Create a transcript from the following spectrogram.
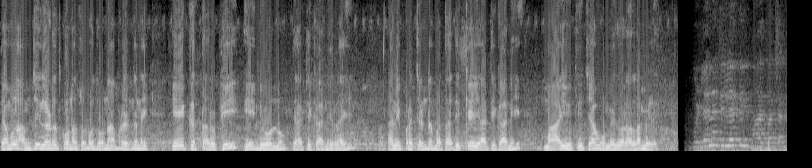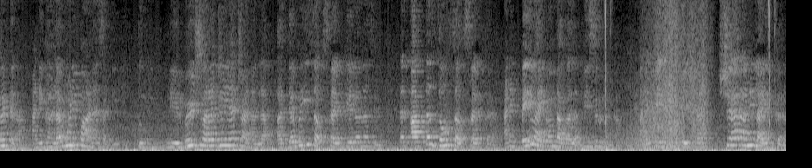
त्यामुळं आमची लढत कोणासोबत होणार प्रश्न नाही. एकतर्फी ही निवडणूक त्या ठिकाणी राहील आणि प्रचंड मताधिक्य या ठिकाणी महायुतीच्या उमेदवाराला मिळेल. बुलढाणा जिल्ह्यातील महत्त्वाच्या घटना आणि घडामोडी पाहण्यासाठी तुम्ही निर्भीड स्वराज्य या चॅनलला अद्यापही सबस्क्राईब केलं नसेल तर आत्ताच जाऊन सबस्क्राईब करा आणि बेल आयकॉन दाबायला विसरू नका. फेसबुक पेजला शेअर आणि लाईक करा.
